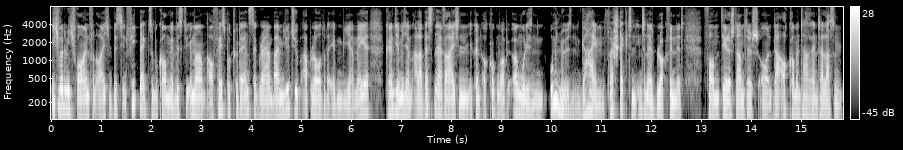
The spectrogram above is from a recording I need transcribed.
Ich würde mich freuen, von euch ein bisschen Feedback zu bekommen. Ihr wisst wie immer, auf Facebook, Twitter, Instagram, beim YouTube Upload oder eben via Mail könnt ihr mich am allerbesten erreichen. Ihr könnt auch gucken, ob ihr irgendwo diesen ominösen, geheimen, versteckten Internetblog findet vom Telestammtisch und da auch Kommentare hinterlassen.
